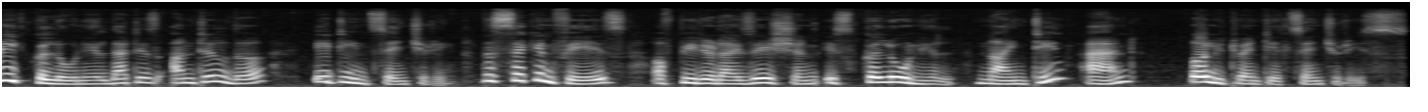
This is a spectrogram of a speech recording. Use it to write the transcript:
pre-colonial that is until the 18th century. The second phase of periodization is colonial 19th and early 20th centuries.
